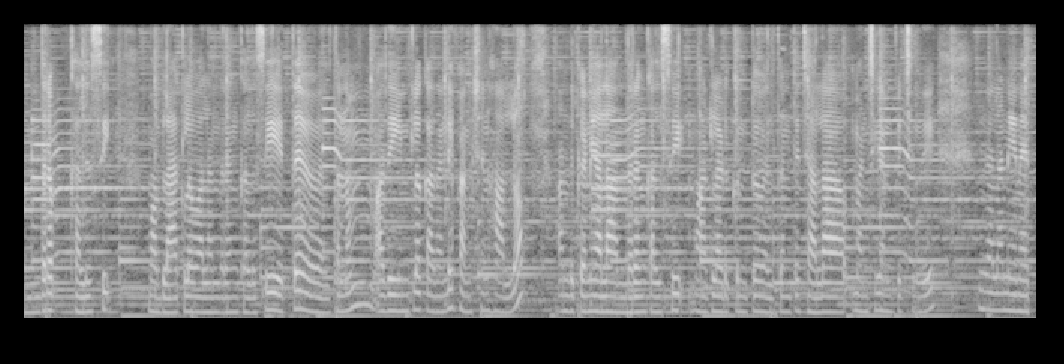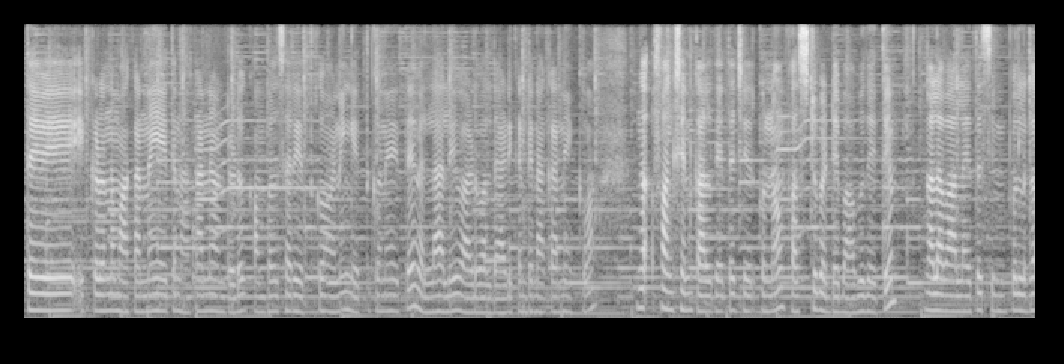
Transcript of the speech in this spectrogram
అందరం కలిసి మా బ్లాక్లో వాళ్ళందరం కలిసి అయితే వెళ్తున్నాం. అది ఇంట్లో కాదండి ఫంక్షన్ హాల్లో. అందుకని అలా అందరం కలిసి మాట్లాడుకుంటూ వెళ్తుంటే చాలా మంచిగా అనిపించింది. ఇంకా అలా నేనైతే ఇక్కడున్న మా కన్నయ్య అయితే నా కాడనే ఉంటాడు. కంపల్సరీ ఎత్తుకోమని ఇంక ఎత్తుకొని అయితే వెళ్ళాలి. వాడు వాళ్ళ డాడీ కంటే నాకాడనే ఎక్కువ. ఇంకా ఫంక్షన్ కాల్కి అయితే చేరుకున్నాం. ఫస్ట్ బర్త్డే బాబుదైతే. అలా వాళ్ళైతే సింపుల్గా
